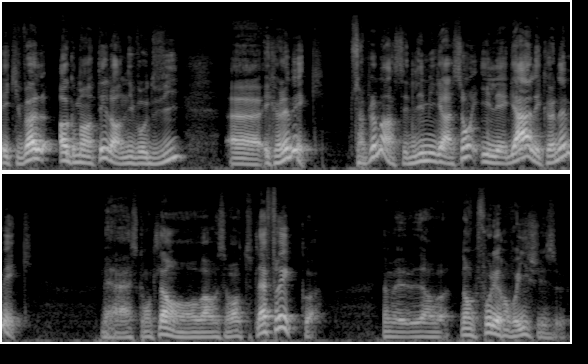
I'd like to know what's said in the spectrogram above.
et qui veulent augmenter leur niveau de vie euh, économique. Tout simplement, c'est de l'immigration illégale économique. Mais à ce compte-là, on va recevoir toute l'Afrique, quoi. Donc, il faut les renvoyer chez eux.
